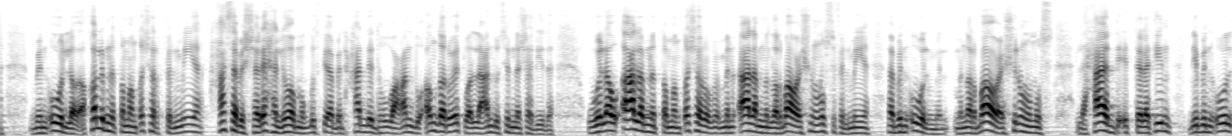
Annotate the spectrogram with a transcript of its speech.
18% بنقول لو أقل من ال 18% حسب الشريحة اللي هو موجود فيها بنحدد هو عنده underweight ولا عنده سمنه شديدة. ولو أعلى من ال 18 من أعلى من ال 24.5% فبنقول من من 24.5 لحد ال 30 دي بنقول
